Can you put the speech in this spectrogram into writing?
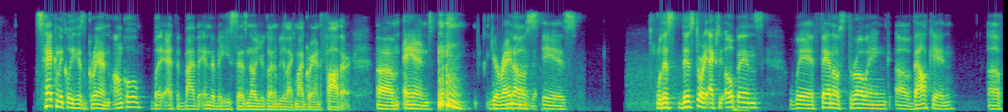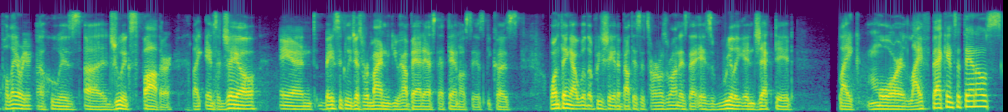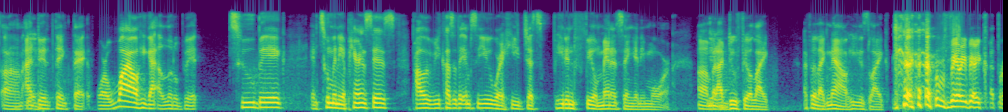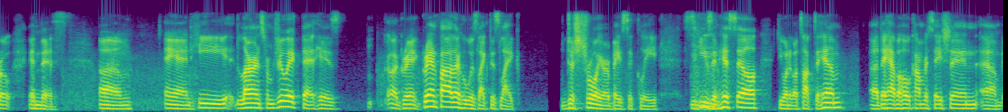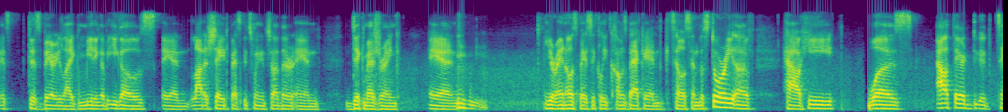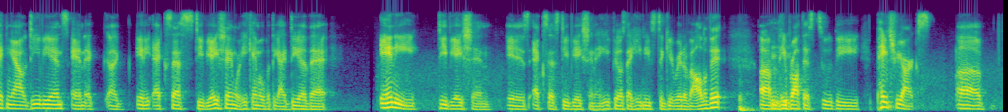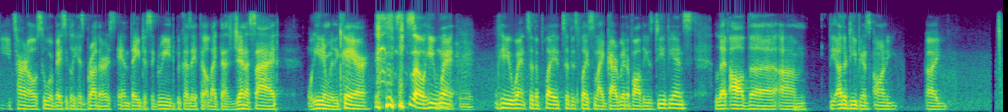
technically his grand uncle, but at the by the end of it, he says, "No, you're going to be like my grandfather." Um, and Uranos is well. This this story actually opens with Thanos throwing uh, Valkin of Polaria, who is uh, Druig's father, like into jail, and basically just reminding you how badass that Thanos is. Because one thing I will appreciate about this Eternals run is that it's really injected like more life back into Thanos. Um, yeah. I did think that for a while he got a little bit too big and too many appearances, probably because of the MCU, where he just he didn't feel menacing anymore. Um, yeah. But I do feel like I feel like now he is like very, very cutthroat in this. Um, and he learns from Druig that his uh, great grandfather, who was like this like destroyer, basically, mm-hmm. he's in his cell. Do you want to go talk to him? Uh, they have a whole conversation. Um, it's this very like meeting of egos and a lot of shade fest between each other and dick measuring. And mm-hmm. Uranos basically comes back and tells him the story of how he was out there d- taking out deviance and uh, any excess deviation, where he came up with the idea that any deviation is excess deviation, and he feels that he needs to get rid of all of it. Um, mm-hmm. He brought this to the patriarchs of the Eternals, who were basically his brothers, and they disagreed because they felt like that's genocide. Well, he didn't really care, so he went he went to the play to this place and like got rid of all these deviants, let all the um the other deviants on uh,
